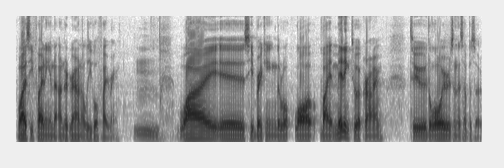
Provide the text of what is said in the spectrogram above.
why is he fighting in an underground illegal fight ring? Why is he breaking the law by admitting to a crime to the lawyers in this episode?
